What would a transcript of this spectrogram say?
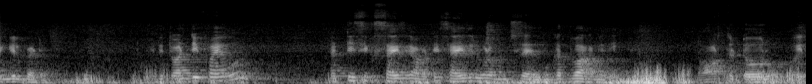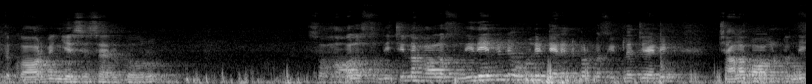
single bedroom twenty five thirty six size కాబట్టి సైజులు కూడా మంచి సైజు. ముఖద్వారం ఇది. నార్త్ డోరు విత్ కార్వింగ్ చేసేసారు డోరు సో హాల్ వస్తుంది. చిన్న హాల్ వస్తుంది. ఇది ఏంటంటే ఓన్లీ టెనెంట్ పర్పస్ ఇట్లా చేయండి. చాలా బాగుంటుంది.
